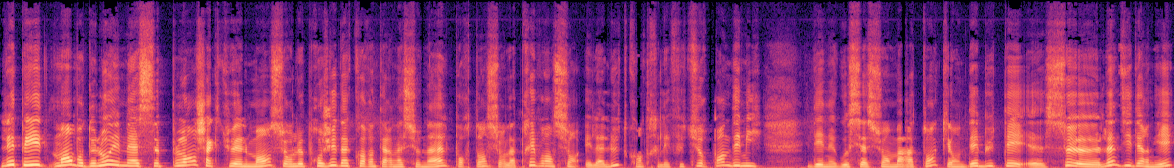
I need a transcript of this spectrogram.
Les pays membres de l'OMS planchent actuellement sur le projet d'accord international portant sur la prévention et la lutte contre les futures pandémies. Des négociations marathon qui ont débuté euh, ce lundi dernier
